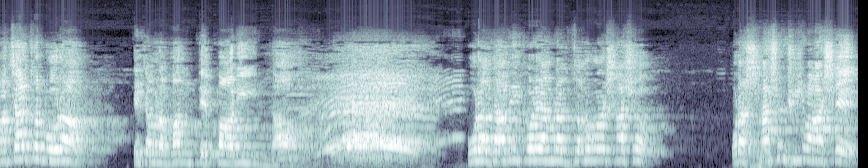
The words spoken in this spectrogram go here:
পাচার করবে ওরা এটা আমরা মানতে পারি না। ওরা দাবি করে আমরা জনগণের শাসক। ওরা শাসক হিসেবে আসে।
